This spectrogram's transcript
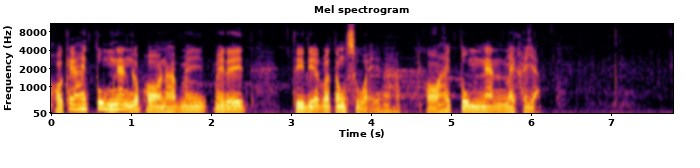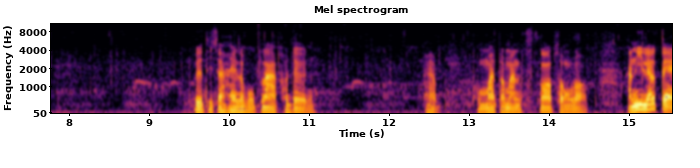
ขอแค่ให้ตุ้มแน่นก็พอนะครับ ไม่ไม่ได้ ตีเรียดว่าต้องสวยนะครับ ขอให้ตุ้มแน่นไม่ขยับ เพื่อที่จะให้ระบบรากเขาเดินนะครับ ผมมัดประมาณรอบสองรอบ อันนี้แล้วแต่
